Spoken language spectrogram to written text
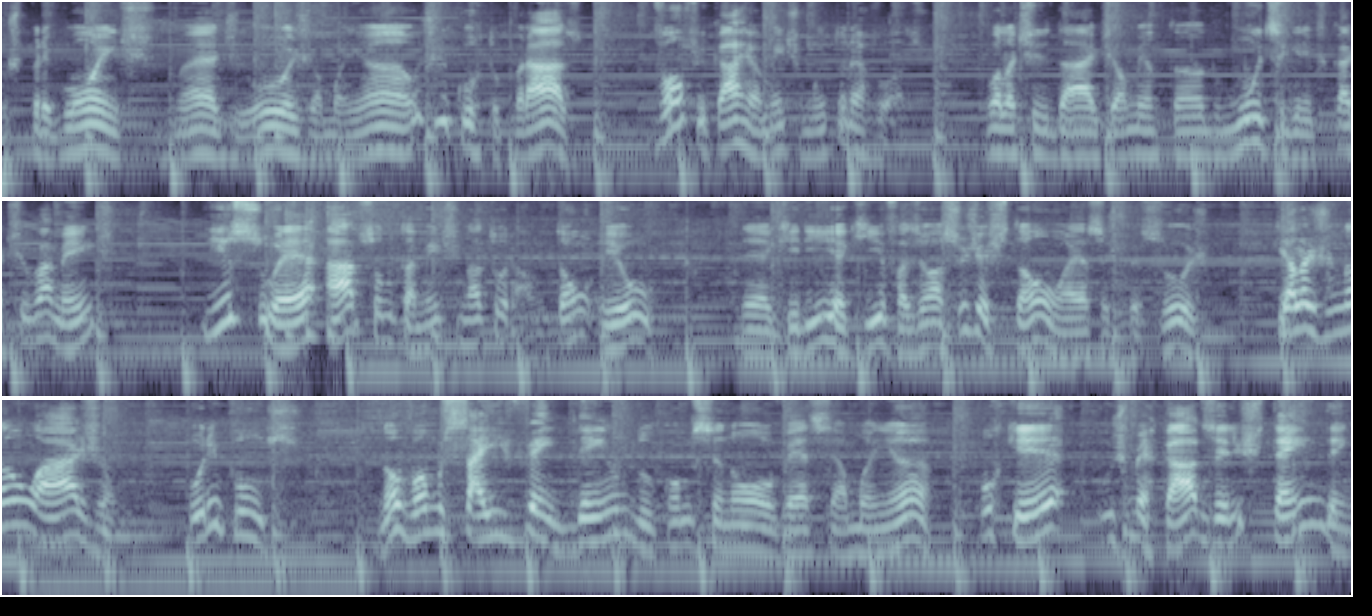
Os pregões né, de hoje, amanhã, os de curto prazo, vão ficar realmente muito nervosos. Volatilidade aumentando muito significativamente. Isso é absolutamente natural. Então eu é, queria aqui fazer uma sugestão a essas pessoas que elas não ajam por impulso. Não vamos sair vendendo como se não houvesse amanhã, porque os mercados eles tendem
